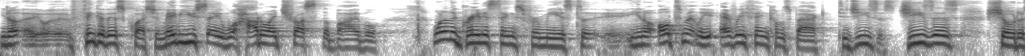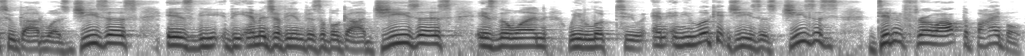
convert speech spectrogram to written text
You know, uh, think of this question. Maybe you say, well, how do I trust the Bible? One of the greatest things for me is to, you know, ultimately everything comes back to Jesus. Jesus showed us who God was. Jesus is the, the image of the invisible God. Jesus is the one we look to. And, and you look at Jesus, Jesus didn't throw out the Bible.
